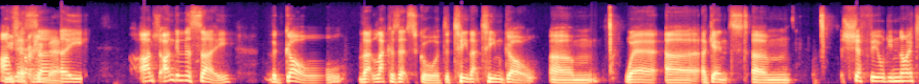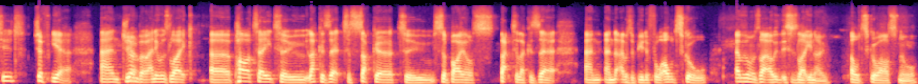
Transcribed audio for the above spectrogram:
I'm going to say, I'm I'm going to say, the goal that Lacazette scored, the team that team goal, um, where uh, against um, Sheffield United, Sheff- yeah, and Jumbo, and it was like uh, Partey to Lacazette to Saka to Ceballos back to Lacazette. and and that was a beautiful old school. Everyone was like, "Oh, this is like you know." Old school Arsenal,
